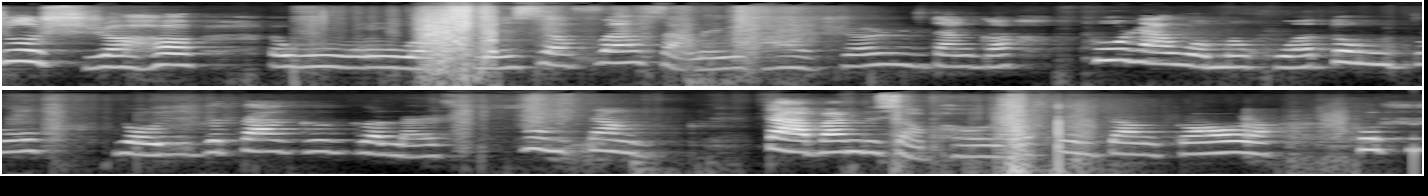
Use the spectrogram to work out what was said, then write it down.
这时候，我我学校发散了一块生日蛋糕。突然，我们活动中有一个大哥哥来送蛋，大班的小朋友来送蛋糕了。可是。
